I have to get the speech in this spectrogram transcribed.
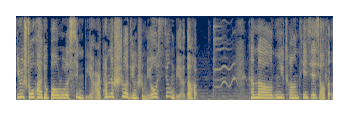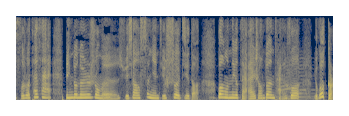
因为说话就暴露了性别，而他们的设定是没有性别的。看到昵称天蝎小粉丝说：“猜猜冰墩墩是我们学校四年级设计的，忘了那个仔爱上断彩说有个梗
